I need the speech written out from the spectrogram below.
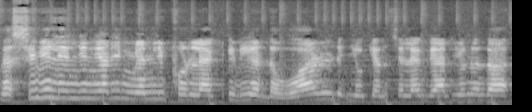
The civil engineering mainly for like clear the world. You can select that. You know the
